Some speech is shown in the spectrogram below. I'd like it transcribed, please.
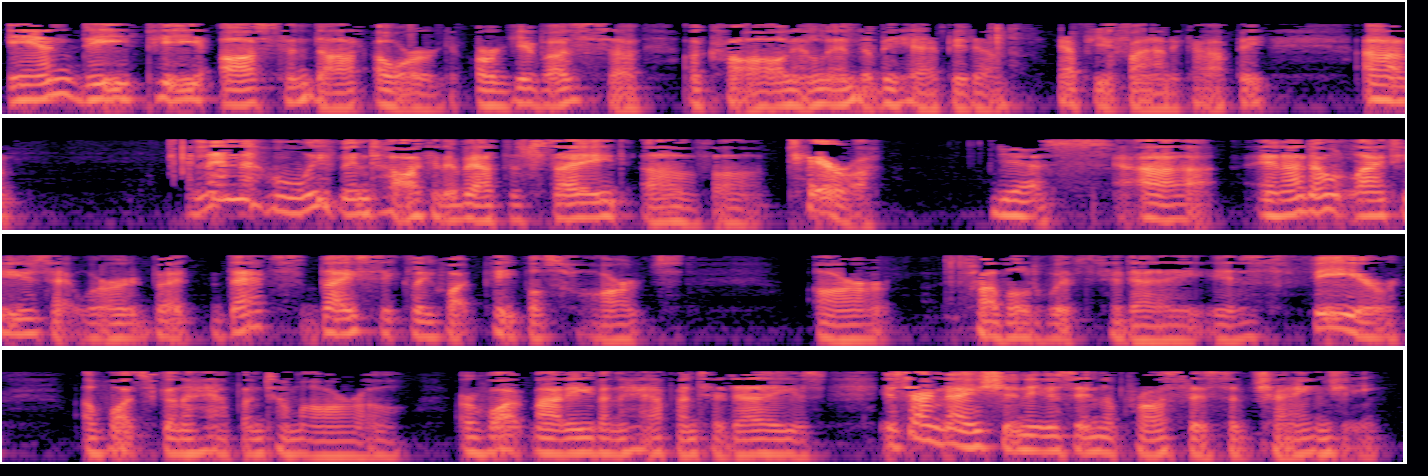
ndpaustin.org, or give us a, a call, and Linda will be happy to help you find a copy. Uh, Linda, when we've been talking about the state of uh, terror, Yes. uh, and I don't like to use that word, but that's basically what people's hearts are troubled with today is fear of what's going to happen tomorrow or what might even happen today is, is our nation is in the process of changing.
